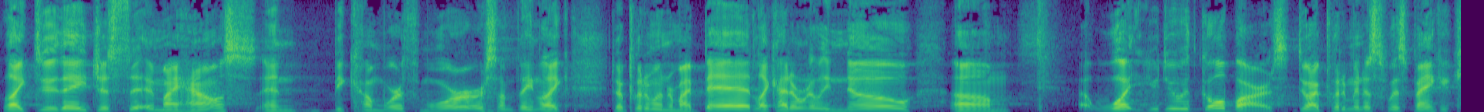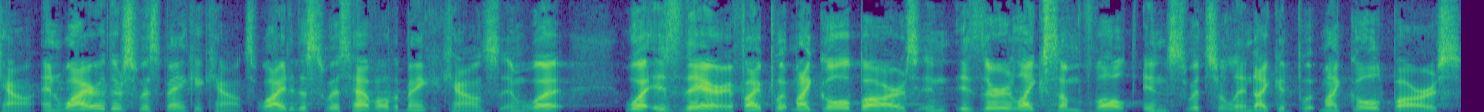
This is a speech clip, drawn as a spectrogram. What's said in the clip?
Like, do they just sit in my house and become worth more or something? Like, do I put them under my bed? Like, I don't really know. Um, Uh, what you do with gold bars. Do I put them in a Swiss bank account? And why are there Swiss bank accounts? Why do the Swiss have all the bank accounts? And what what is there? If I put my gold bars in, is there like some vault in Switzerland I could put my gold bars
